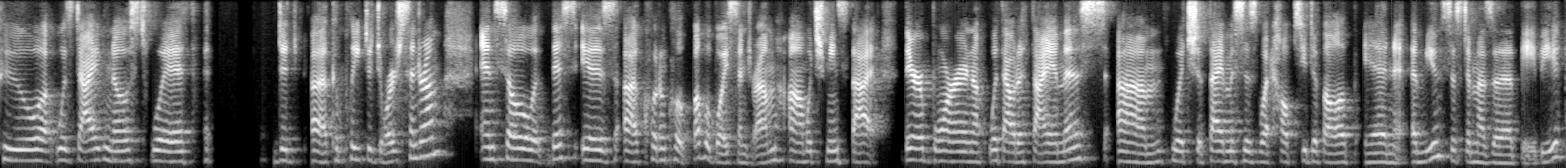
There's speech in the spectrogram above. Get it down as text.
who was diagnosed with uh, complete DiGeorge syndrome. And so this is a quote unquote bubble boy syndrome, um, which means that they're born without a thymus, um, which thymus is what helps you develop an immune system as a baby.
